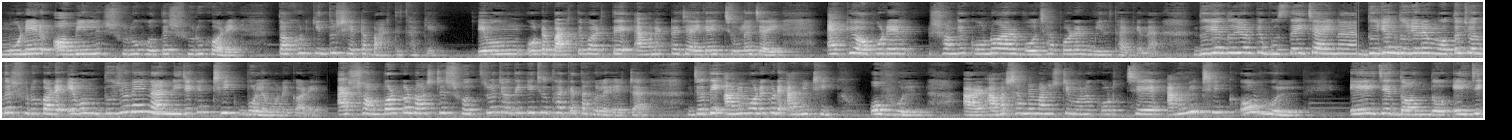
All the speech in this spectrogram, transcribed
মনের অমিল শুরু হতে শুরু করে, তখন কিন্তু সেটা বাড়তে থাকে। এবং ওটা বাড়তে বাড়তে এমন একটা জায়গায় চলে যায়, একে অপরের সঙ্গে কোনো আর বোঝাপড়ার মিল থাকে না। দুজন দুজনকে বুঝতেই চায় না, দুজন দুজনের মতো চলতে শুরু করে এবং দুজনেই না নিজেকে ঠিক বলে মনে করে। আর সম্পর্ক নষ্টের শত্রু যদি কিছু থাকে তাহলে এটা। যদি আমি মনে করি আমি ঠিক ও ভুল আর আমার সামনের মানুষটি মনে করছে, আমি ঠিক ও ভুল এই যে দ্বন্দ্ব, এই যে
